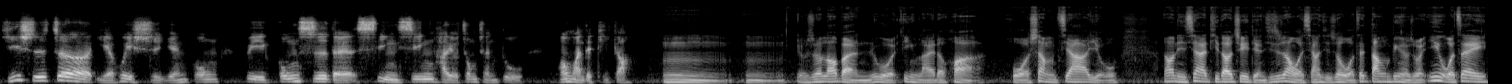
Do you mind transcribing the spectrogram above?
其实这也会使员工对公司的信心还有忠诚度缓缓的提高。嗯嗯，有时候老板如果硬来的话，火上加油。然后你现在提到这一点，其实让我想起说我在当兵的时候，因为我在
